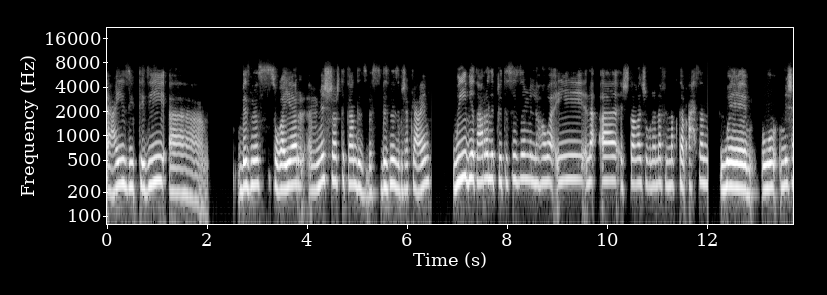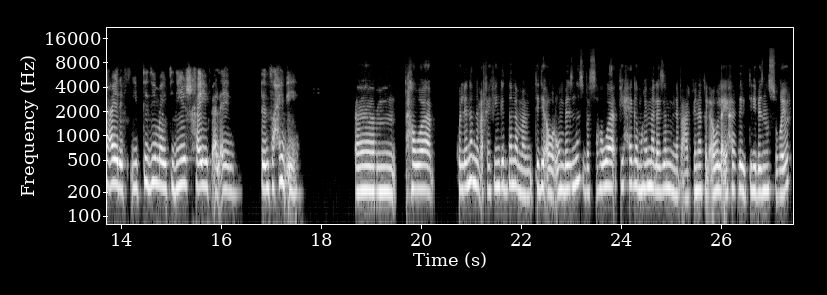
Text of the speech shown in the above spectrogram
عايز يبتدي business صغير مش شرط candles بس business بشكل عام. وبيتعرض لل criticism اللي هو إيه لأ اشتغل شغلانة في المكتب أحسن. و... ومش عارف يبتدي ما يبتديش خايف قلقان. تنصحيه بإيه؟ هو كلنا بنبقى خايفين جدا لما بنبتدي our own business بس هو في حاجة مهمة لازم نبقى عارفينها في الأول. أي حد بيبتدي business صغير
